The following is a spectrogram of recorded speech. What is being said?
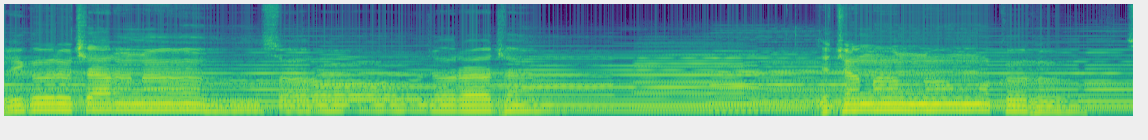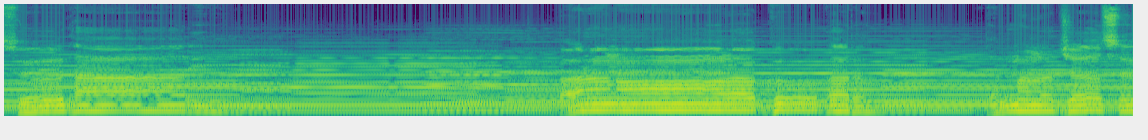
Shri Guru Charanam Sarojarajan Nijamanam Mukuru Sudhari Varano Raghubara Jamal Jasu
